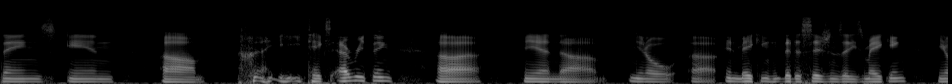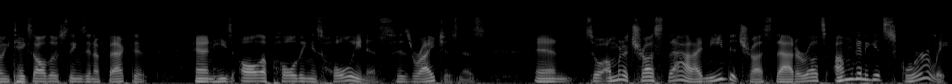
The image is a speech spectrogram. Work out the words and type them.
things in, um, he takes everything uh, in, uh, you know, uh, in making the decisions that he's making. You know, he takes all those things in effect and he's all upholding his holiness, his righteousness. And so I'm going to trust that. I need to trust that, or else I'm going to get squirrely.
